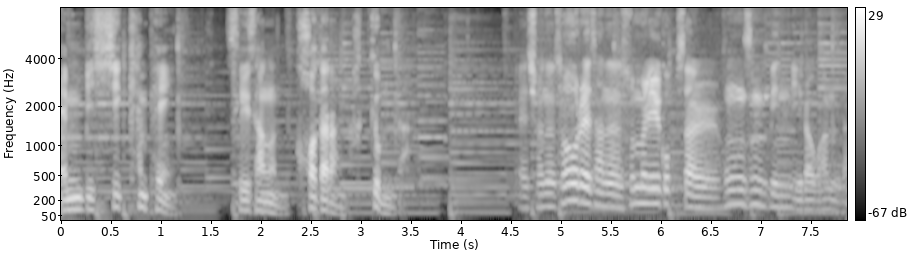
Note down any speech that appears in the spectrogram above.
MBC 캠페인 세상은 커다란 학교입니다. 네, 저는 서울에 사는 27살 홍승빈이라고 합니다.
